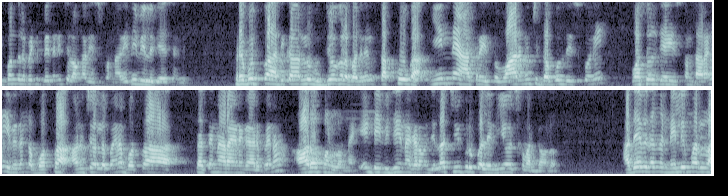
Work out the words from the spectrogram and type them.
ఇబ్బందులు పెట్టి బెదిరించి లొంగ తీసుకున్నారు? ఇది వీళ్ళు చేసింది. ప్రభుత్వ అధికారులు ఉద్యోగుల బదిలీలు తక్కువగా ఈయన్నే ఆశ్రయిస్తూ వారి నుంచి డబ్బులు తీసుకొని వసూలు చేయిస్తుంటారని ఈ విధంగా బొత్స అనుచరుల పైన బొత్స సత్యనారాయణ గారి పైన ఆరోపణలు ఉన్నాయి. ఏంటి? విజయనగరం జిల్లా చీపురుపల్లి నియోజకవర్గంలో. అదేవిధంగా నెల్లిమర్ల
